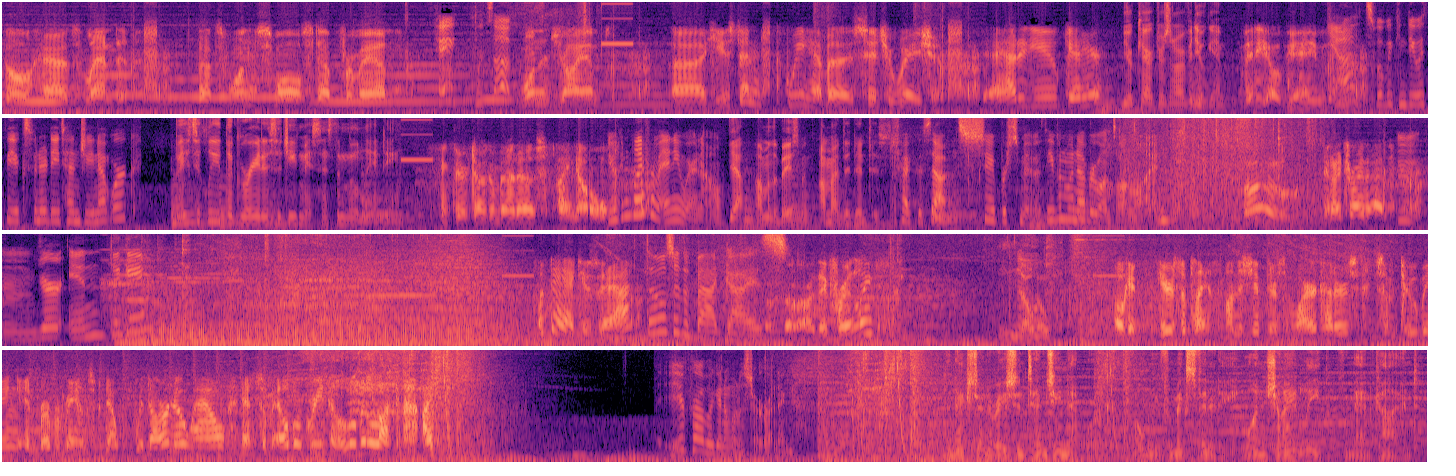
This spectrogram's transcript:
Eagle has landed. That's one small step for man, Hey, what's up? one giant. Uh, Houston, we have a situation. How did you get here? Your character's in our video game. Video game. Yeah, it's what we can do with the Xfinity 10G network. Basically, the greatest achievement since the moon landing. Think they're talking about us? I know. You can play from anywhere now. Yeah, I'm in the basement. I'm at the dentist. Check this out. It's super smooth, even when everyone's online. Oh, can I try that? Mm, you're in the game? What the heck is that? Those are the bad guys. Are they friendly? Nope. Okay, here's the plan. On the ship, there's some wire cutters, some tubing, and rubber bands. Now, with our know-how and some elbow grease and a little bit of luck, I... You're probably gonna want to start running. The next generation 10G network, only from Xfinity, one giant leap for mankind.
